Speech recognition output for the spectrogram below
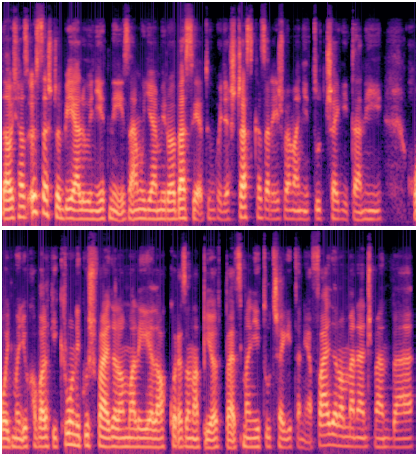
de hogyha az összes többi előnyét nézem, ugye, amiről beszéltünk, hogy a stresszkezelésben mennyit tud segíteni, hogy mondjuk, ha valaki krónikus fájdalommal él, akkor az a napi öt perc mennyit tud segíteni a fájdalommenedzsmentben,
